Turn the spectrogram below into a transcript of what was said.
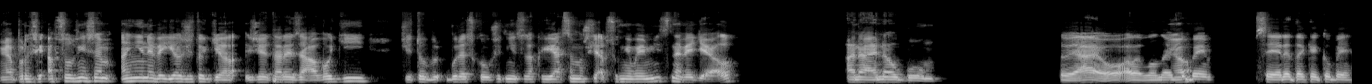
Já prostě absolutně jsem ani nevěděl, že to dělá, že tady závodí, že to bude zkoušet něco takového. Já jsem prostě absolutně o něm nic nevěděl. A najednou boom. To já jo, ale on jo? jakoby se jede tak jakoby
